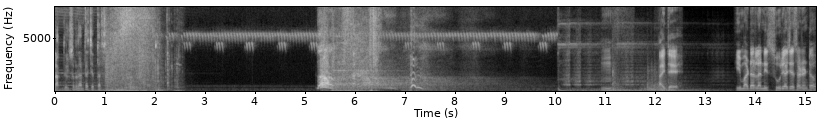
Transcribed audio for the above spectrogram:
నాకు తెలుసున్నదంతా చెప్తాను సార్. అయితే ఈ మర్డర్లన్నీ సూర్య చేశాడంటావు?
